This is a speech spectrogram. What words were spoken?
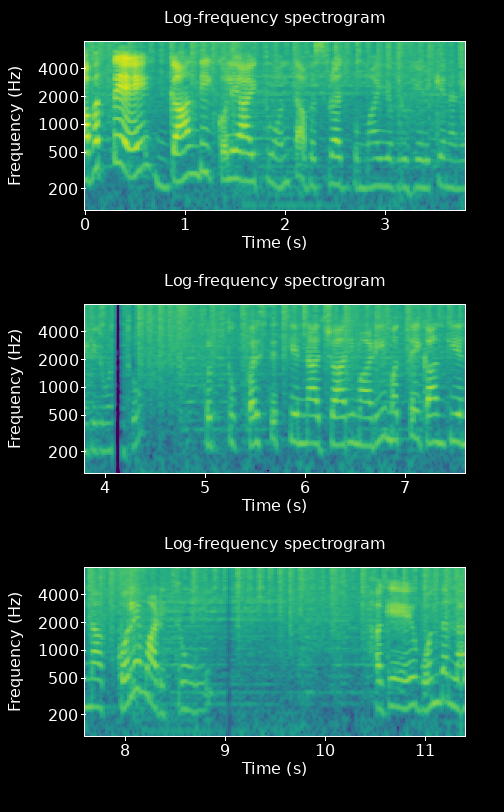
ಅವತ್ತೇ ಗಾಂಧಿ ಕೊಲೆ ಆಯಿತು ಅಂತ ಬಸವರಾಜ ಬೊಮ್ಮಾಯಿ ಅವರು ಹೇಳಿಕೆಯನ್ನು ನೀಡಿರುವುದು, ತುರ್ತು ಪರಿಸ್ಥಿತಿಯನ್ನ ಜಾರಿ ಮಾಡಿ ಮತ್ತೆ ಗಾಂಧಿಯನ್ನ ಕೊಲೆ ಮಾಡಿದ್ರು. ಹಾಗೆ ಒಂದಲ್ಲ,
